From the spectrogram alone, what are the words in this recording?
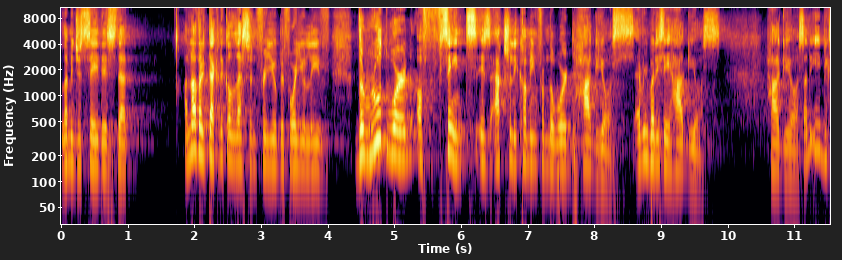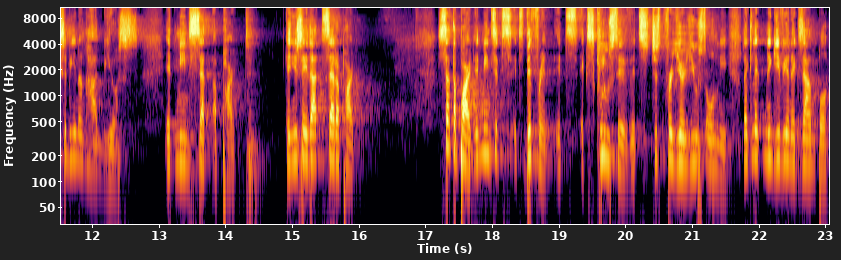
let me just say this that another technical lesson for you before you leave. The root word of saints is actually coming from the word hagios. Everybody say hagios. Hagios. Ano ibig sabihin ng hagios? It means set apart. Can you say that? Set apart. Set apart. It means it's it's different. It's exclusive. It's just for your use only. Like let me give you an example.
